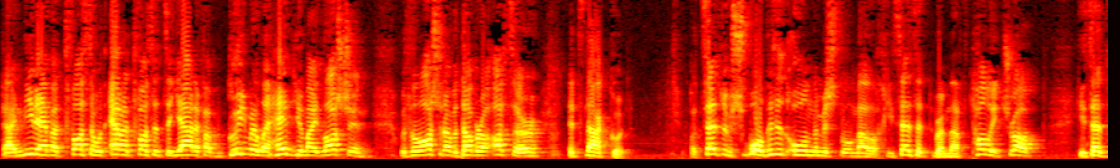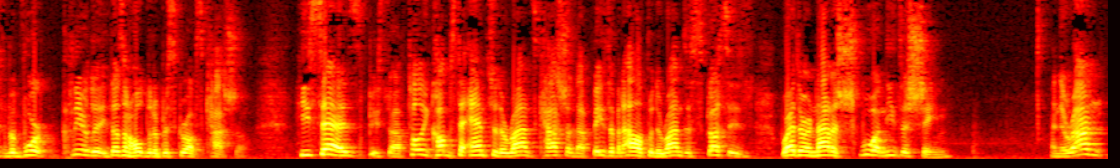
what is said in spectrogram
that I need to have a tfasa, without a tfasa it's a yad. If I'm goymer lehedya my lashon with the lashon of a dovra asa, it's not good. But says Rav Shmuel, this is all in the Mishnah Melech. He says that Rav Naftali dropped he says before clearly it doesn't hold to the Brisker Rav's kasha. He says Toli comes to answer the Ran's kasha that Beis of an Aleph, where the Ran discusses whether or not a shvua needs a shame. And the Ran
